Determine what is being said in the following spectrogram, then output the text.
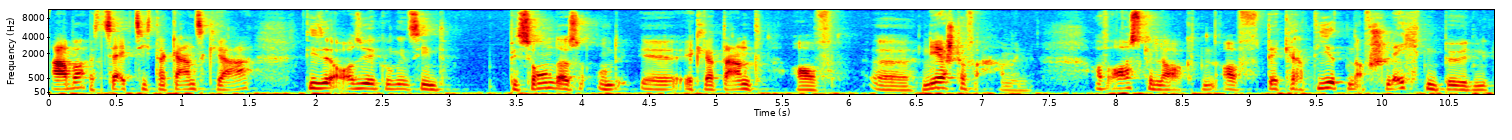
Aber es zeigt sich da ganz klar, diese Auswirkungen sind besonders und äh, eklatant auf äh, nährstoffarmen, auf ausgelaugten, auf degradierten, auf schlechten Böden,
